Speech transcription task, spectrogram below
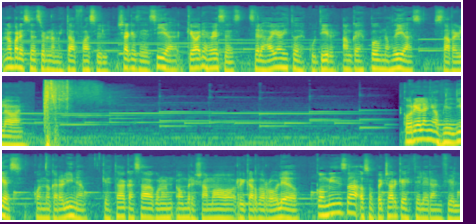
no parecía ser una amistad fácil, ya que se decía que varias veces se las había visto discutir, aunque después de unos días se arreglaban. Corría el año 2010, cuando Carolina, que estaba casada con un hombre llamado Ricardo Robledo, comienza a sospechar que este le era infiel.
